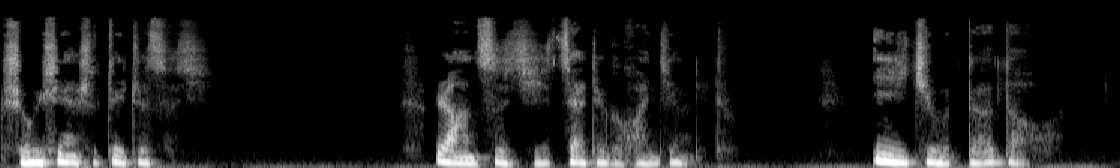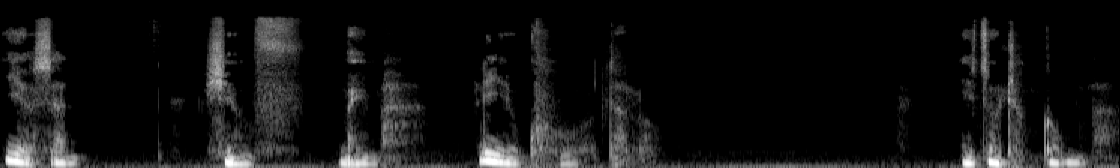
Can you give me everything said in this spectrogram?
首先是对治自己。让自己在这个环境里头，依旧得到一生幸福美满、利苦得乐。你做成功了。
